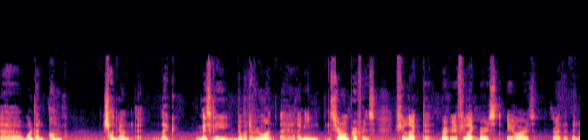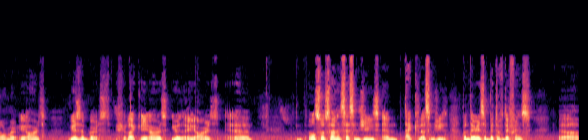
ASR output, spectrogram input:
uh, more than pump shotgun, uh, like, basically do whatever you want. Uh, I mean, it's your own preference. If you like the bur- if you like burst ARs rather than normal ARs, use the burst. If you like ARs, use the ARs. Uh, also silence SMGs and tactical SMGs, but there is a bit of difference uh,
